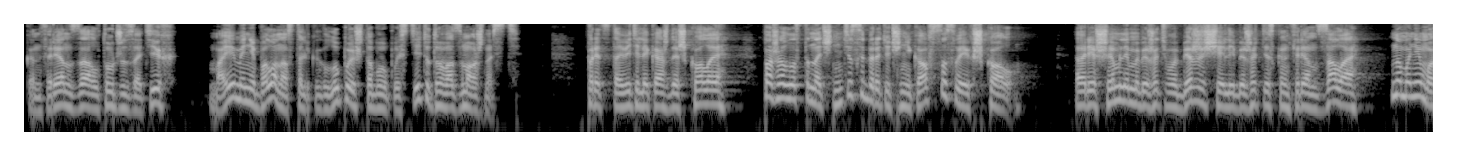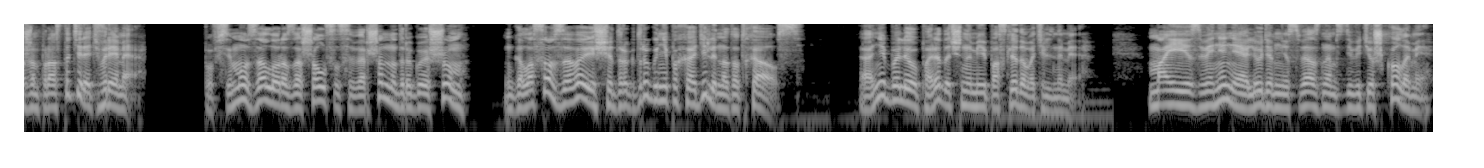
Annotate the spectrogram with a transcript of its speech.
Конференц-зал тут же затих, Майюми не была настолько глупой, чтобы упустить эту возможность. Представители каждой школы, пожалуйста, начните собирать учеников со своих школ. Решим ли мы бежать в убежище или бежать из конференц-зала, но мы не можем просто терять время. По всему залу разошелся совершенно другой шум. Голоса, взывающие друг другу, не походили на тот хаос. Они были упорядоченными и последовательными. Мои извинения людям, не связанным с девятью школами,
